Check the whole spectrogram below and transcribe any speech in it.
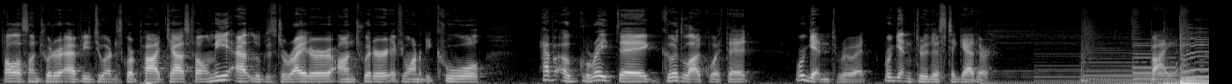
follow us on Twitter at V2 underscore podcast. Follow me at Lucas DeRuyter on Twitter if you want to be cool. Have a great day. Good luck with it. We're getting through it. We're getting through this together. Bye.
